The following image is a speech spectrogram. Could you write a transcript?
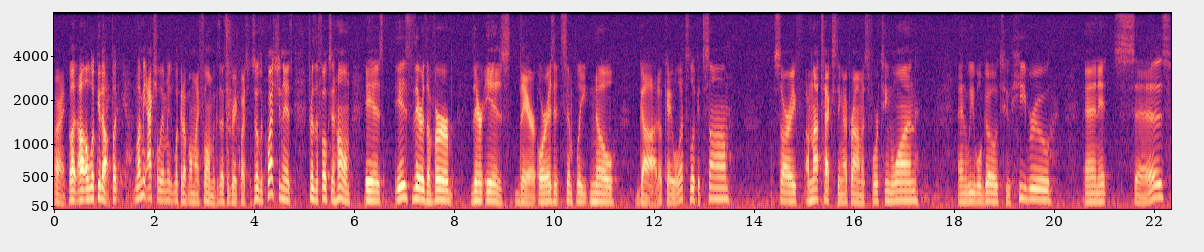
All right, well, I'll I'll look it up. But let me actually let me look it up on my phone because that's a great question. So the question is for the folks at home is is there the verb there is there or is it simply no God? Okay, well let's look at Psalm. Sorry, I'm not texting, I promise. 14:1 and we will go to Hebrew and it says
